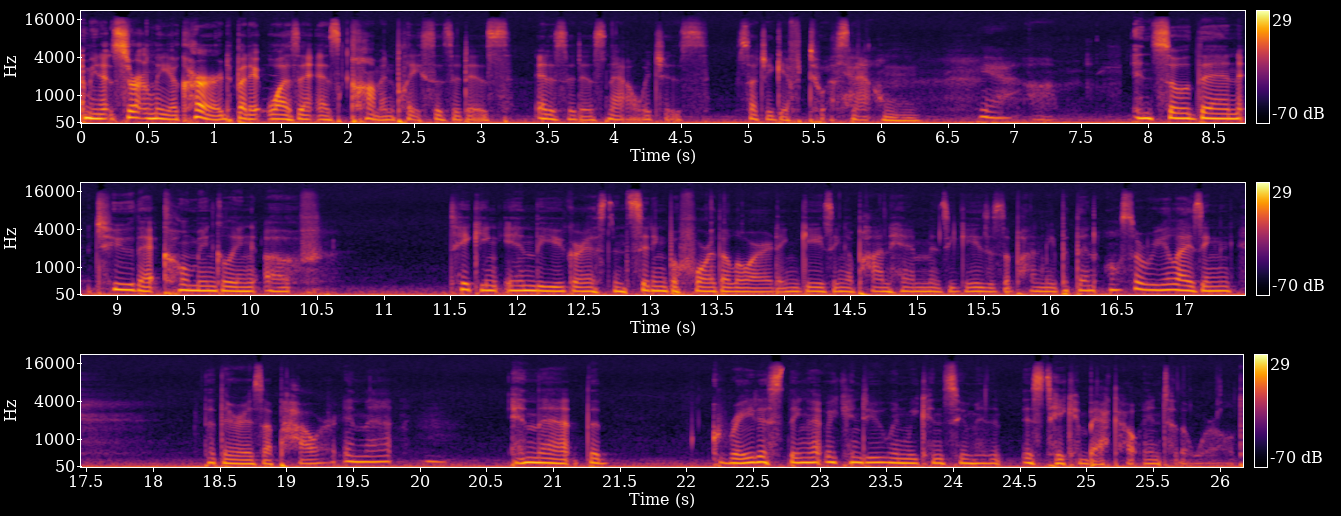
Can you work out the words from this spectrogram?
I mean, it certainly occurred, but it wasn't as commonplace as it is as it is now, which is such a gift to us now. Mm-hmm. Yeah. Um, And so then, to that commingling of taking in the Eucharist and sitting before the Lord and gazing upon Him as He gazes upon me, but then also realizing that there is a power in that, mm. and that the greatest thing that we can do when we consume Him is take Him back out into the world,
